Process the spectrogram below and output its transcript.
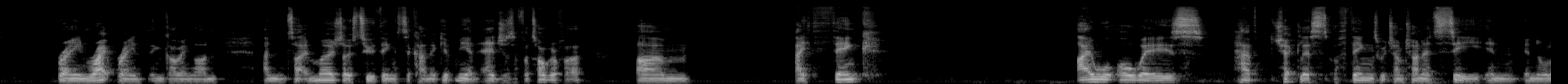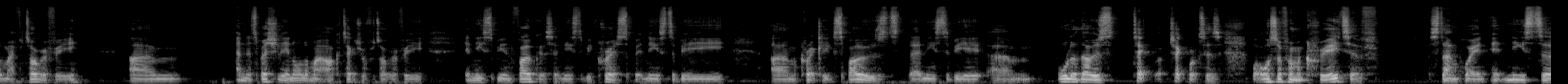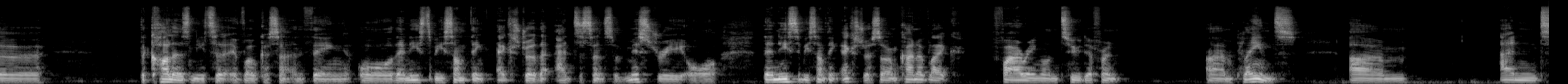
brain, right brain thing going on and so I merge those two things to kind of give me an edge as a photographer. Um, I think I will always have checklists of things which I'm trying to see in in all of my photography, um, and especially in all of my architectural photography. It needs to be in focus. It needs to be crisp. It needs to be um, correctly exposed. There needs to be um, all of those check checkboxes, but also from a creative standpoint, it needs to the colors need to evoke a certain thing, or there needs to be something extra that adds a sense of mystery, or there needs to be something extra. So I'm kind of like firing on two different um, planes. Um, and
